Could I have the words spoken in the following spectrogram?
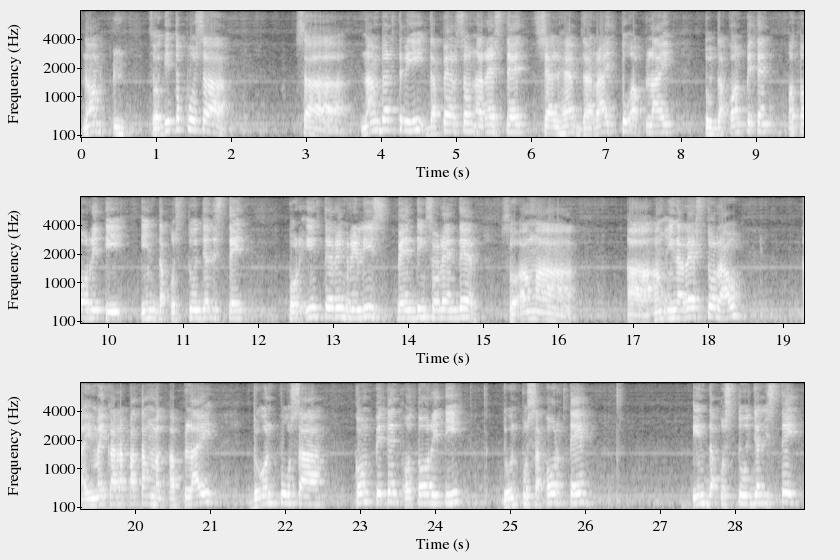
no? so dito po sa sa number 3, the person arrested shall have the right to apply to the competent authority in the custodial state for interim release pending surrender. So ang ah, ah, ang inaresto raw ay may karapatang mag-apply doon po sa competent authority, doon po sa korte in the custodial state.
